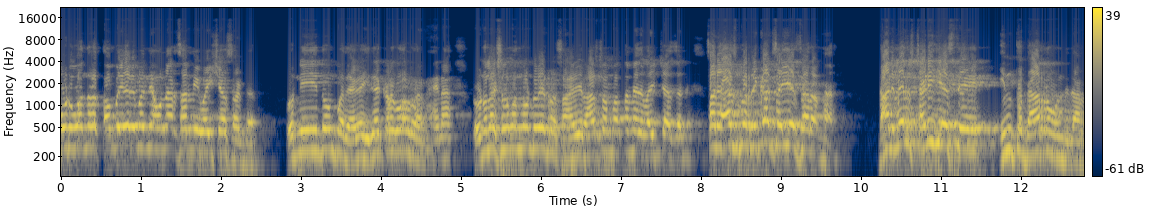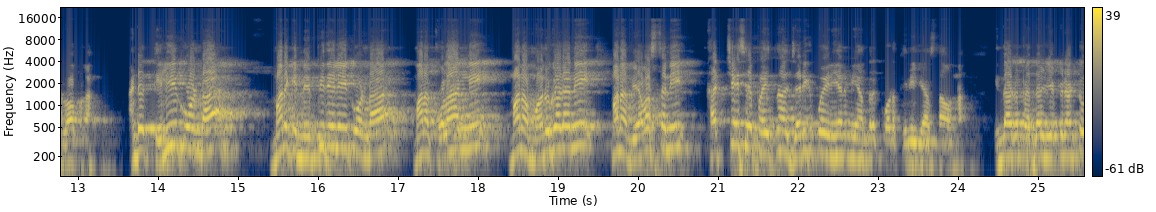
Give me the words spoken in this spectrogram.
మూడు వందల తొంభై ఏడు మంది ఉన్నారు సార్ మీ వైశ్యాస్ అంటారు. నీ దుంపదేగా ఇది ఎక్కడ కోలరా ఆయన రెండు లక్షల మంది ఉండవేంట్రా సార్ రాష్ట్రం మొత్తం మీద వైశ్యాస్ అంటే. సార్ యాజ్ పర్ రికార్డ్స్ అయ్యాయి సార్ అన్నారు. దాని మీద స్టడీ చేస్తే ఇంత దారుణం ఉంది దాని లోపల. అంటే తెలియకుండా మనకి నొప్పి తెలియకుండా మన కులాన్ని మన మనుగడని మన వ్యవస్థని కట్ చేసే ప్రయత్నాలు జరిగిపోయినాయి అని మీ అందరికి కూడా తెలియజేస్తా ఉన్నా. ఇందాక పెద్దలు చెప్పినట్టు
